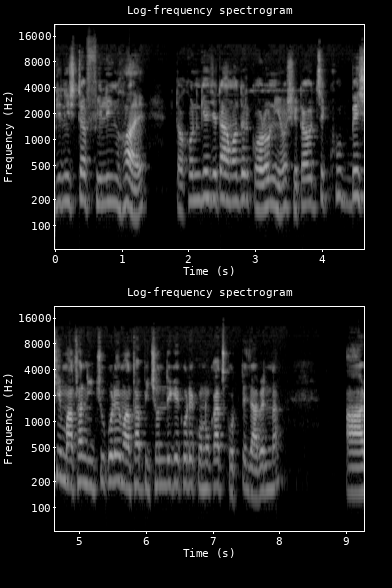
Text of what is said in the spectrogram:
জিনিসটা ফিলিং হয় তখন গিয়ে যেটা আমাদের করণীয় সেটা হচ্ছে খুব বেশি মাথা নিচু করে মাথা পিছন দিকে করে কোনো কাজ করতে যাবেন না। আর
